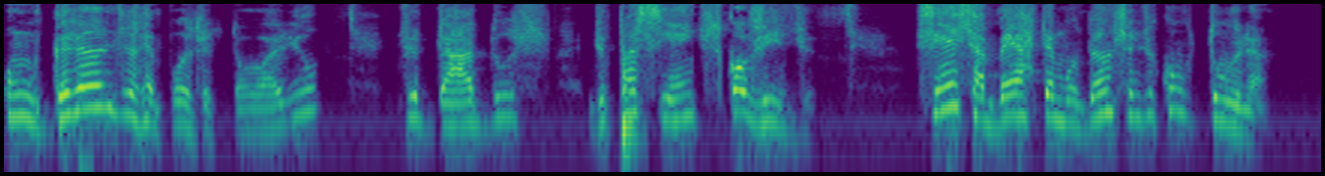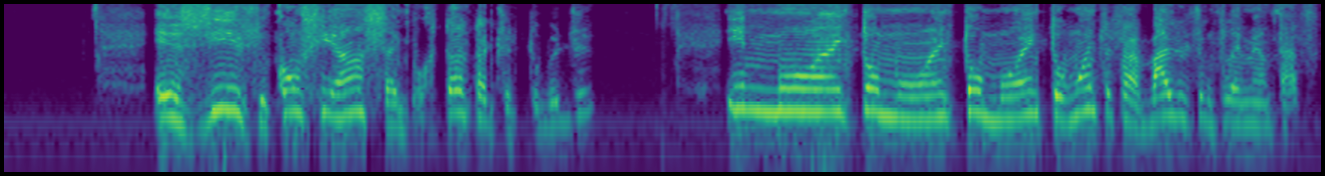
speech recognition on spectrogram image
um grande repositório de dados de pacientes COVID. Ciência aberta é mudança de cultura. Exige confiança e, portanto, atitude, e muito, muito, muito, muito trabalho de implementação.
